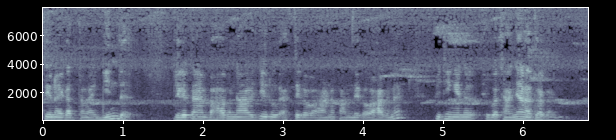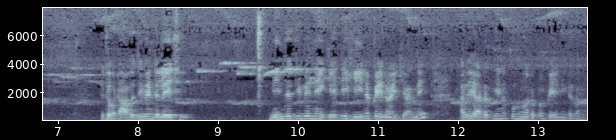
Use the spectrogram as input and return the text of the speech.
තියෙනවා එකක් තමයි නිින්ද. දෙක තමයි භාවනාවේදී ඇස් දෙක වහන කන් දෙක වහගෙන පිටින් එන ඒක සංඥා නතර කරනවා. එතකොට අවදි වෙන්න ලේසියි. නිින්දදි වෙන එකේදී හීන පේනවා කියන්නේ හරි යට තියෙන කුණුහරුප පේන එක තමයි.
